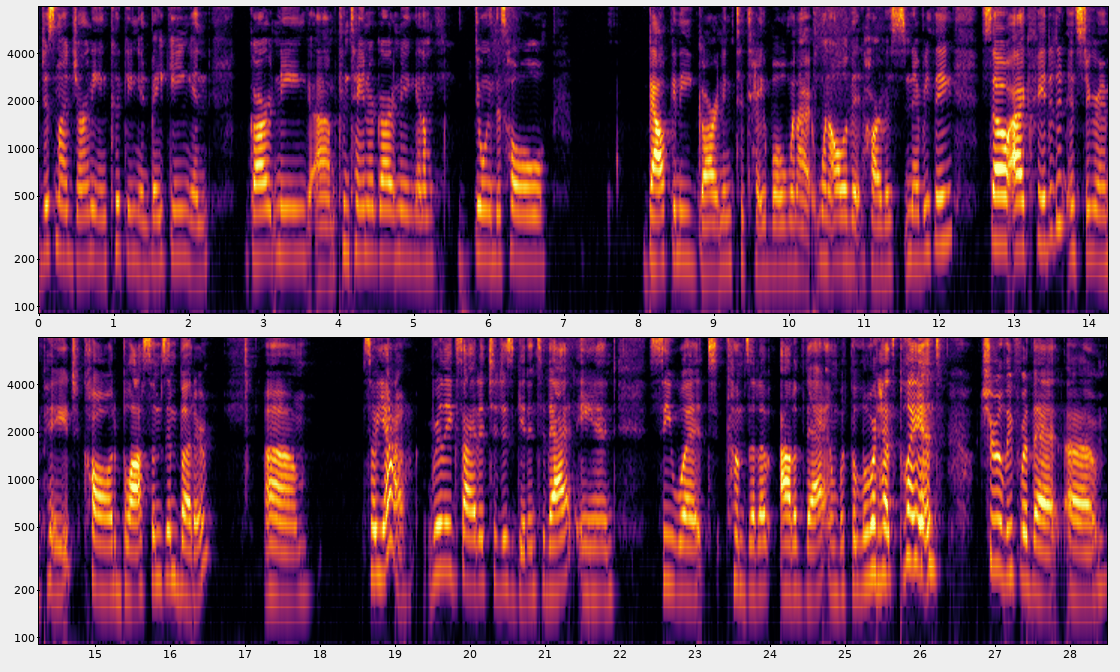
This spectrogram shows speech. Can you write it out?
just my journey in cooking and baking and gardening, um, container gardening, and I'm doing this whole balcony gardening to table when I when all of it harvests and everything. So I created an Instagram page called Blossoms and Butter. Um, so yeah, really excited to just get into that and see what comes out of out of that and what the Lord has planned truly for that um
